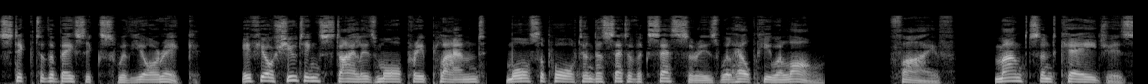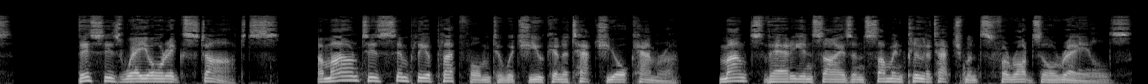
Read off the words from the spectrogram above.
stick to the basics with your rig. If your shooting style is more pre-planned, more support and a set of accessories will help you along. 5. Mounts and cages. This is where your rig starts. A mount is simply a platform to which you can attach your camera. Mounts vary in size and some include attachments for rods or rails.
